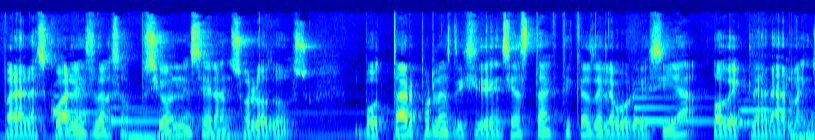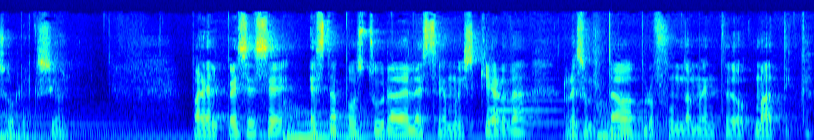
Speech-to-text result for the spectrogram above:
para las cuales las opciones eran solo dos, votar por las disidencias tácticas de la burguesía o declarar la insurrección. Para el PCC, esta postura de la extremoizquierda resultaba profundamente dogmática.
